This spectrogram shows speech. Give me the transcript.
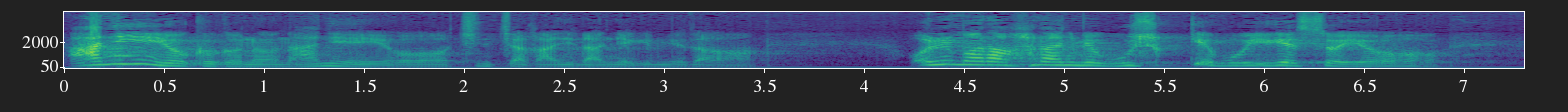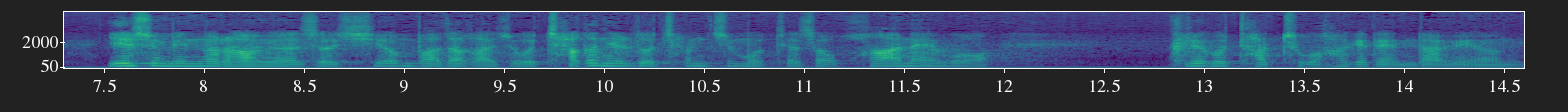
아니에요. 그거는 아니에요. 진짜가 아니란 얘기입니다. 얼마나 하나님의 우습게 보이겠어요. 예수 믿노라 하면서 시험 받아가지고 작은 일도 참지 못해서 화내고 그리고 다투고 하게 된다면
